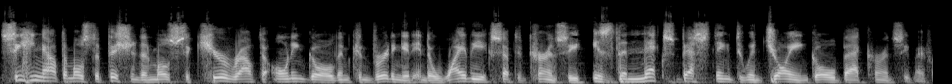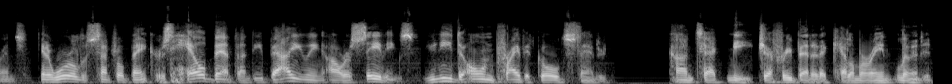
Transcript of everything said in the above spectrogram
Seeking out the most efficient and most secure route to owning gold and converting it into widely accepted currency is the next best thing to enjoying gold backed currency, my friends. In a world of central bankers hell bent on devaluing our savings, you need to own private gold standard contact me, Jeffrey Bennett at Kettle Moraine Limited,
